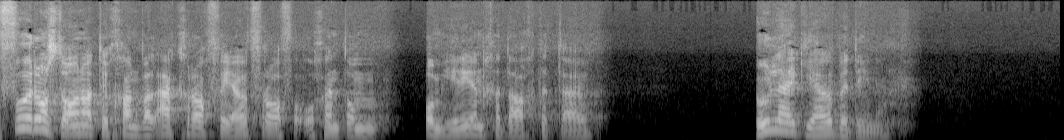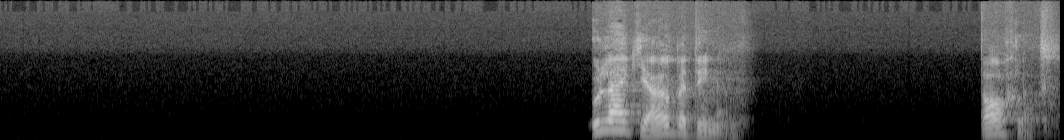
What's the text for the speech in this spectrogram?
Voor ons daarna toe gaan, wil ek graag vir jou vra vanoggend om om hierdie in gedagte te hou. Hoe lyk jou bediening? Hoe lyk jou bediening? Daagliks.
